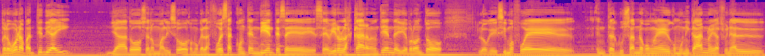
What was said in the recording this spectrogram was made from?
Pero bueno, a partir de ahí ya todo se normalizó, como que las fuerzas contendientes se, se vieron las caras, ¿no entiendes? Y de pronto lo que hicimos fue entrecruzarnos con ellos, comunicarnos y al final,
